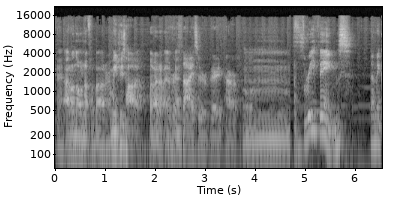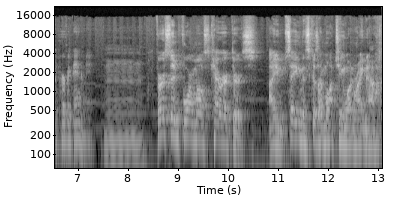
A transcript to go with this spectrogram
Okay, I don't know enough about her. I mean, she's hot, but I don't. Her thighs are very powerful. Mm. Three things that make a perfect anime. First and foremost, characters. I'm saying this because I'm watching one right now.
